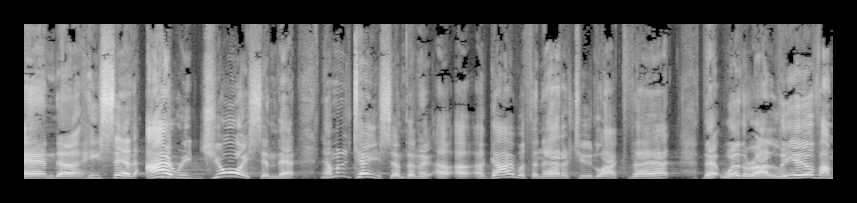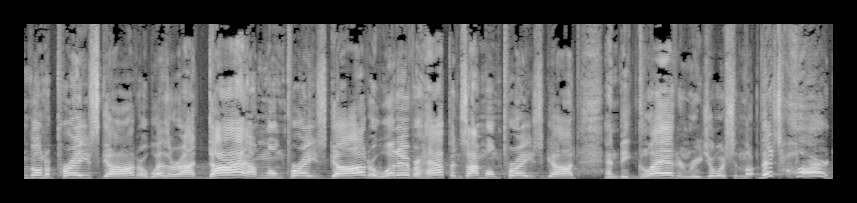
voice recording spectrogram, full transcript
And uh, he said, I rejoice in that. Now, I'm going to tell you something. A, a, a, guy with an attitude like that, that whether I live, I'm going to praise God, or whether I die, I'm going to praise God, or whatever happens, I'm going to praise God and be glad and rejoice in the Lord. That's hard.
